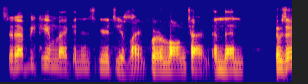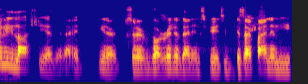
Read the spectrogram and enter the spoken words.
So that became like an insecurity of mine for a long time, and then it was only last year that I, you know, sort of got rid of that insecurity because I finally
